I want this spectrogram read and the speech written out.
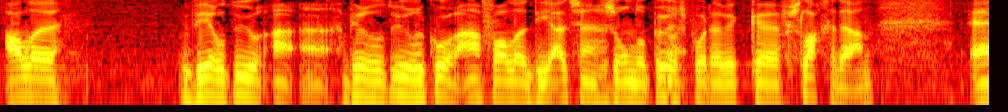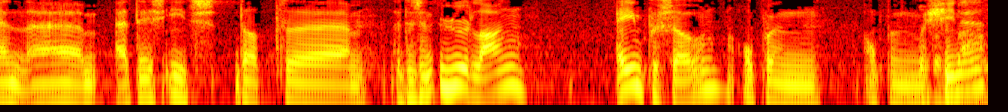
alle werelduur, werelduurrecord aanvallen die uit zijn gezonden op Eurosport heb ik eh, verslag gedaan. En ehm, het is iets dat... eh, het is een uur lang één persoon op een, op een machine, baan.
